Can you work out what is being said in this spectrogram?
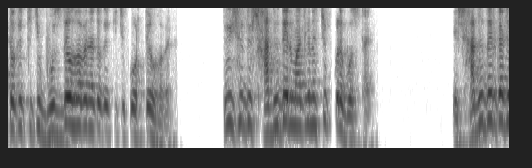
তোকে কিছু বুঝতেও হবে না, তোকে কিছু করতেও হবে না। তুই শুধু সাধুদের মাঝখানে চুপ করে বসে থাক। এই সাধুদের কাছে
